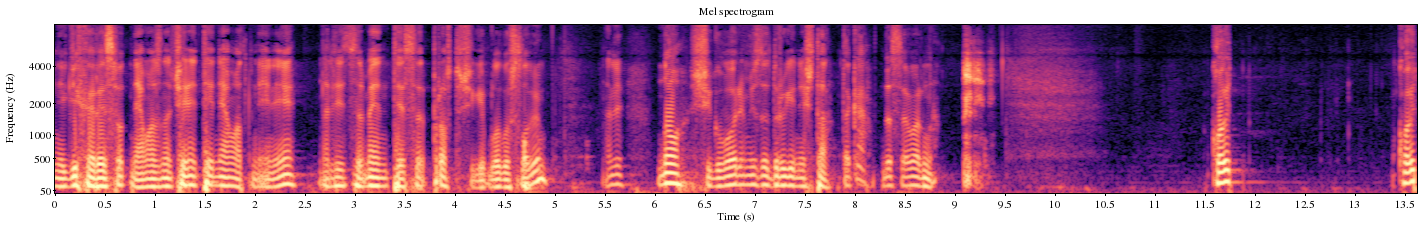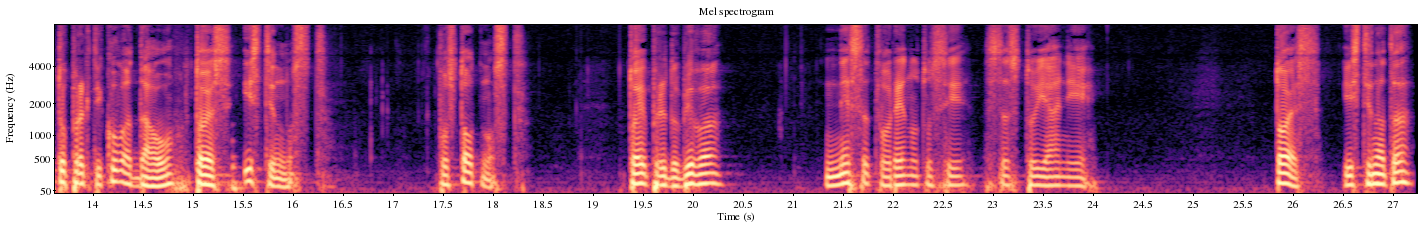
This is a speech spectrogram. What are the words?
не ги харесват, няма значение, те нямат мнение, нали, за мен те са, просто ще ги благословим, нали, но ще говорим и за други неща. Така, да се върна. Кой, който практикува дао, т.е. истинност, пустотност, той придобива несътвореното си състояние. Тоест, истината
